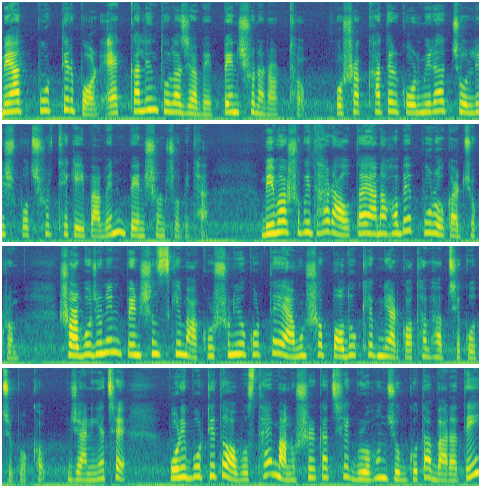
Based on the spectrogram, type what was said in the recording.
মেয়াদ পূর্তির পর এককালীন তোলা যাবে পেনশনের অর্থ। পোশাক খাতের কর্মীরা চল্লিশ বছর থেকেই পাবেন পেনশন সুবিধা। বিমা সুবিধার আওতায় আনা হবে পুরো কার্যক্রম। সর্বজনীন পেনশন স্কিম আকর্ষণীয় করতে এমন সব পদক্ষেপ নেওয়ার কথা ভাবছে কর্তৃপক্ষ। জানিয়েছে, পরিবর্তিত অবস্থায় মানুষের কাছে গ্রহণযোগ্যতা বাড়াতেই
